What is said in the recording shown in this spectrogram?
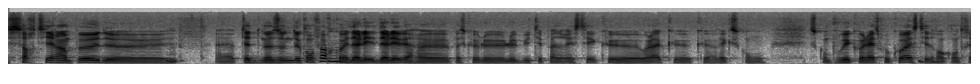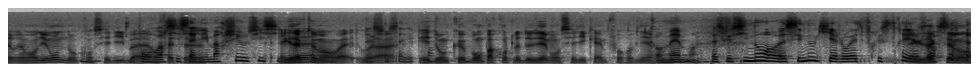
sortir un peu de. Euh, peut-être de notre zone de confort, quoi, mm. d'aller d'aller vers euh, parce que le, le but n'est pas de rester que euh, voilà que qu'avec ce qu'on ce qu'on pouvait connaître ou quoi, c'était de mm. rencontrer vraiment du monde. Donc on mm. s'est dit bah, pour voir si ça allait marcher aussi. Si exactement, ouais, voilà. Et donc bon, par contre la deuxième, on s'est dit quand même faut revenir. Quand même, parce que sinon c'est nous qui allons être frustrés. Exactement.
